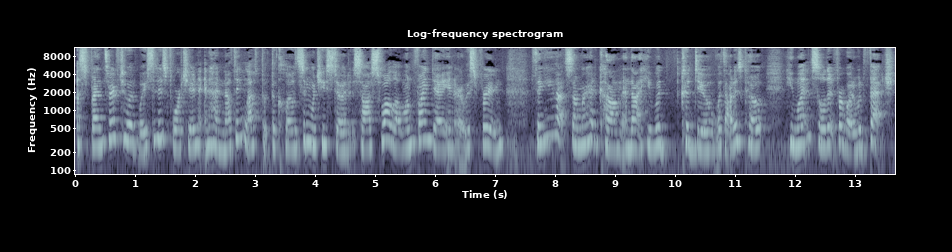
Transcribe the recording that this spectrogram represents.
A spendthrift who had wasted his fortune and had nothing left but the clothes in which he stood saw a swallow one fine day in early spring. Thinking that summer had come and that he would could do without his coat, he went and sold it for what it would fetch.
